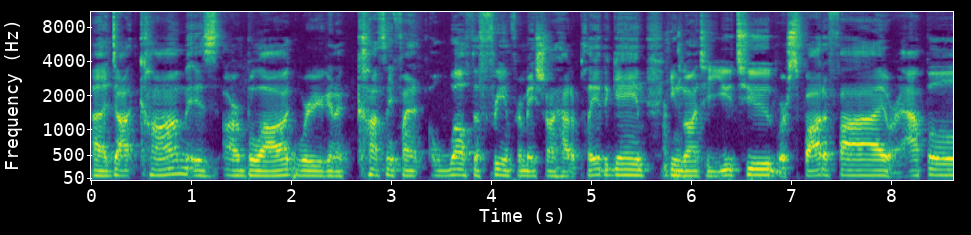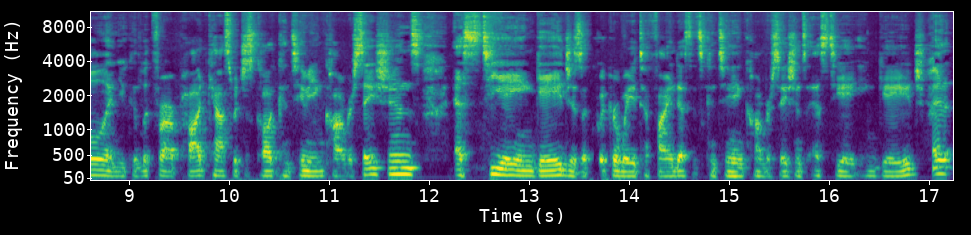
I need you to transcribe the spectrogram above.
uh, is our blog where you're going to constantly find a wealth of free information on how to play the game. You can go onto YouTube or Spotify or Apple, and you can look for our podcast, which is called Continuing Conversations. STA Engage is a quicker way to find us. It's Continuing Conversations STA Engage, and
